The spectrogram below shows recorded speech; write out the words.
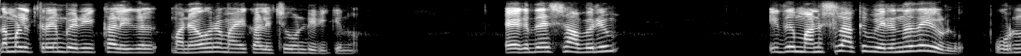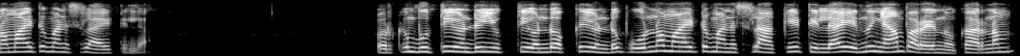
നമ്മൾ ഇത്രയും പേര് ഈ കളികൾ മനോഹരമായി കളിച്ചുകൊണ്ടിരിക്കുന്നു. ഏകദേശം അവരും ഇത് മനസ്സിലാക്കി വരുന്നതേ ഉള്ളൂ. പൂർണമായിട്ട് മനസ്സിലായിട്ടില്ല. അവർക്കും ബുദ്ധിയുണ്ട് യുക്തിയുണ്ട് ഒക്കെയുണ്ട്. പൂർണമായിട്ട് മനസ്സിലാക്കിയിട്ടില്ല എന്ന് ഞാൻ പറയുന്നു. കാരണം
